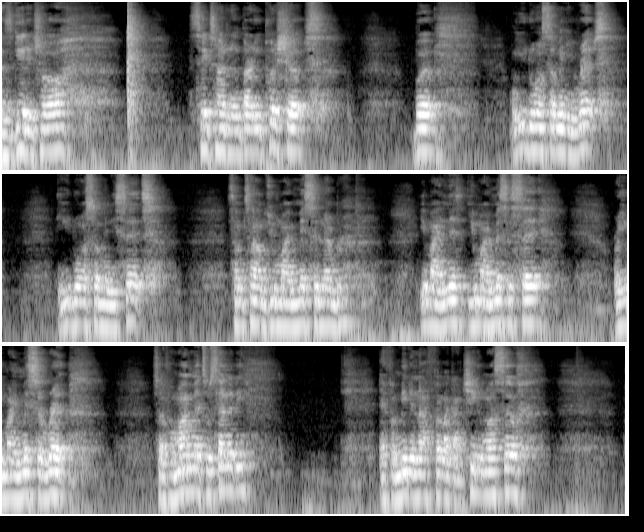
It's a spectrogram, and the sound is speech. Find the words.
Let's get it, y'all. 630 push-ups. But when you're doing so many reps, and you're doing so many sets, sometimes you might miss a number. You might miss, you might miss a set, or you might miss a rep. So for my mental sanity, and for me to not feel like I cheated myself,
